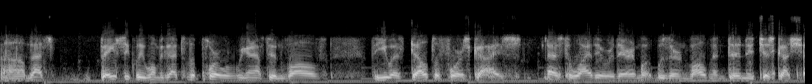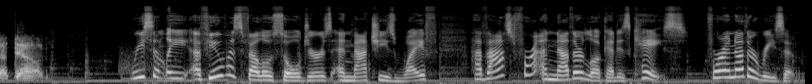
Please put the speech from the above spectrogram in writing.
Um, that's basically when we got to the point where we're going to have to involve the U.S. Delta Force guys as to why they were there and what was their involvement, then it just got shut down. Recently, a few of his fellow soldiers and Matchee's wife have asked for another look at his case for another reason.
